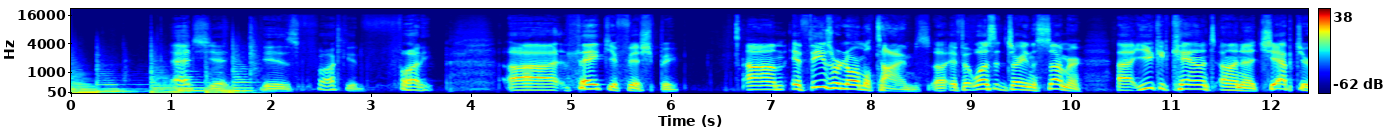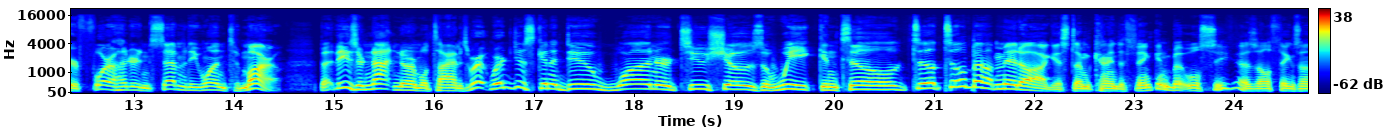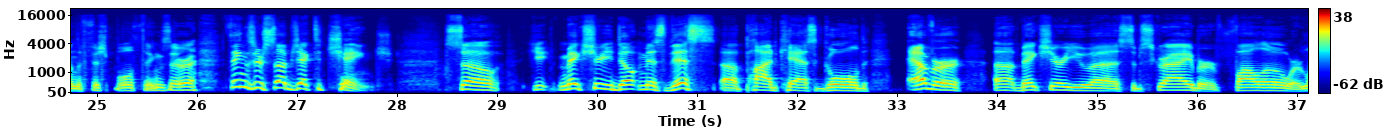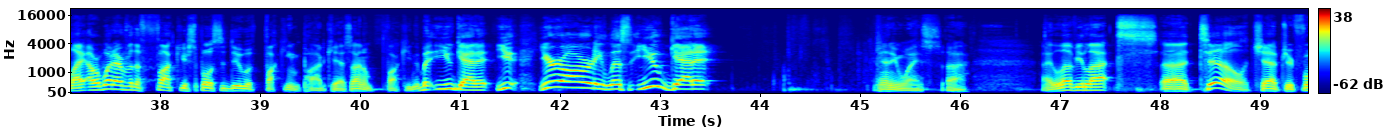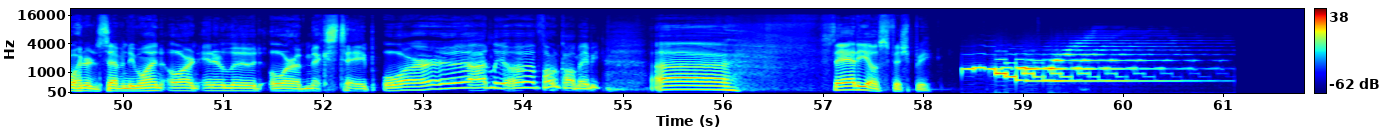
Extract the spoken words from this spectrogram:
That shit is fucking funny. Uh, thank you, Fishby. Um, if these were normal times, uh, if it wasn't during the summer, uh, you could count on a chapter 471 tomorrow. But these are not normal times. We're, we're just going to do one or two shows a week until till, till about mid August, I'm kind of thinking, but we'll see. As all things on the fishbowl, things are, things are subject to change. So you, make sure you don't miss this uh, podcast gold ever. Uh, make sure you uh, subscribe or follow or like or whatever the fuck you're supposed to do with fucking podcasts. I don't fucking, but you get it. You you're already listening. You get it. Anyways, uh, I love you lots. Uh, till chapter 471, or an interlude, or a mixtape, or uh, oddly, a phone call maybe. Uh, say adios, Fishby.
